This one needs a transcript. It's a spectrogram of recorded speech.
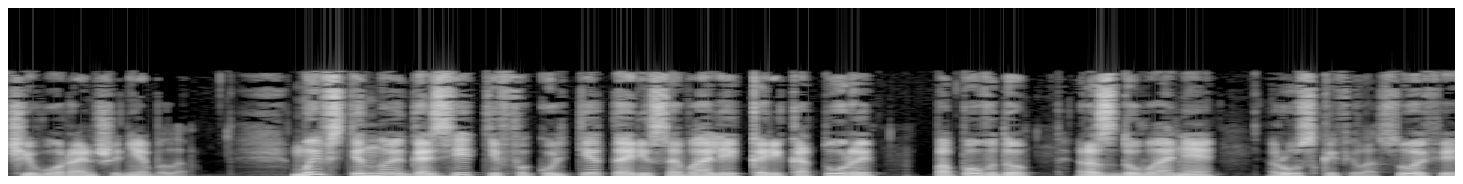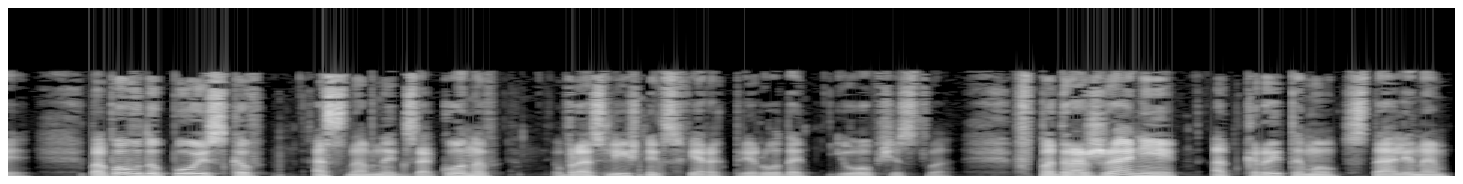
чего раньше не было. Мы в стенной газете факультета рисовали карикатуры по поводу раздувания русской философии, по поводу поисков основных законов в различных сферах природы и общества, в подражании открытому Сталиным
